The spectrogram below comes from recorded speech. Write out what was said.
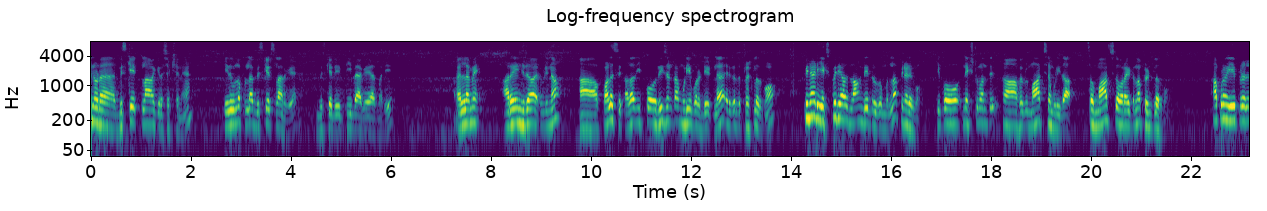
என்னோடய பிஸ்கெட்லாம் வைக்கிற செக்ஷனு இது உள்ள ஃபுல்லாக பிஸ்கெட்ஸ்லாம் இருக்குது பிஸ்கெட்டு டீ பேகு அது மாதிரி. எல்லாமே அரேஞ்சாக எப்படின்னா பழசு. அதாவது இப்போது ரீசெண்டாக முடிய போகிற டேட்டில் இருக்கிறது ஃப்ரெஷ்ஷில் இருக்கும். பின்னாடி எக்ஸ்பைரி ஆகுது லாங் டேட் இருக்கும் போதெல்லாம் பின்னாடி இருக்கும். இப்போது நெக்ஸ்ட் மந்த்து ஃபெப்ரவரி மார்ச்சில் முடியுதா? ஸோ மார்ச்சில் வர ஐட்டம்லாம் ஃப்ரண்ட்டில் இருக்கும். அப்புறம் ஏப்ரல்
